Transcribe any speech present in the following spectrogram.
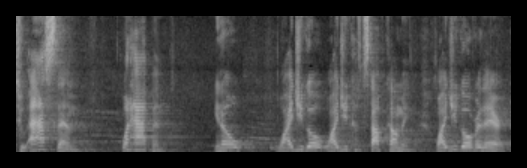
to ask them, what happened? You know, why'd you go? Why'd you stop coming? Why'd you go over there?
